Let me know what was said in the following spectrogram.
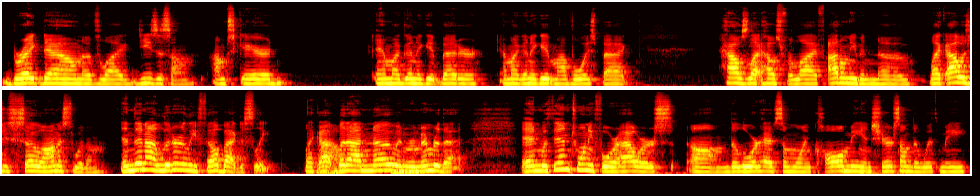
breakdown of like, Jesus, I'm I'm scared. Am I gonna get better? Am I gonna get my voice back? How's Lighthouse for Life? I don't even know. Like I was just so honest with him. And then I literally fell back to sleep. Like wow. I but I know mm-hmm. and remember that. And within 24 hours, um, the Lord had someone call me and share something with me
